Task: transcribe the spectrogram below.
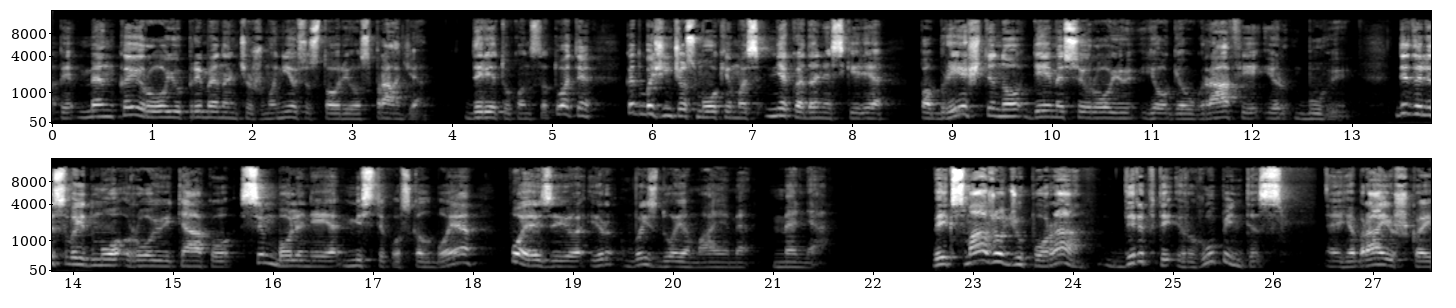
apie menkai rojų primenančią žmonijos istorijos pradžią. Derėtų konstatuoti, kad bažnyčios mokymas niekada neskyrė pabrėžtino dėmesio rojui, jo geografijai ir būviui. Didelis vaidmuo rojui teko simbolinėje mistikos kalboje, poezijoje ir vaizduojamajame mene. Veiksmažodžių pora dirbti ir rūpintis hebrajiškai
